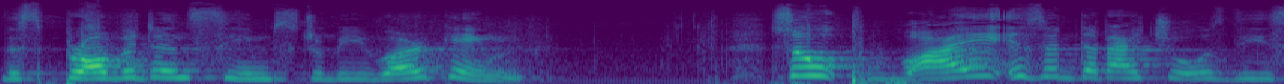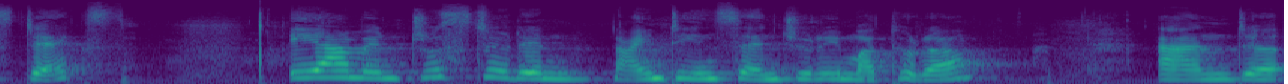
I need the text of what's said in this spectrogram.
this providence seems to be working. So why is it that i chose these texts a, I'm interested in 19th century Mathura, and uh,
